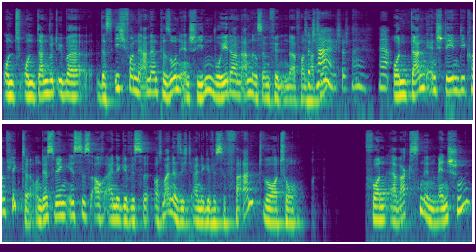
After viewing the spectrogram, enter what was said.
und, und dann wird über das Ich von der anderen Person entschieden, wo jeder ein anderes Empfinden davon hat. Total, hatte. total. Ja. Und dann entstehen die Konflikte. Und deswegen ist es auch eine gewisse, aus meiner Sicht, eine gewisse Verantwortung von erwachsenen Menschen,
